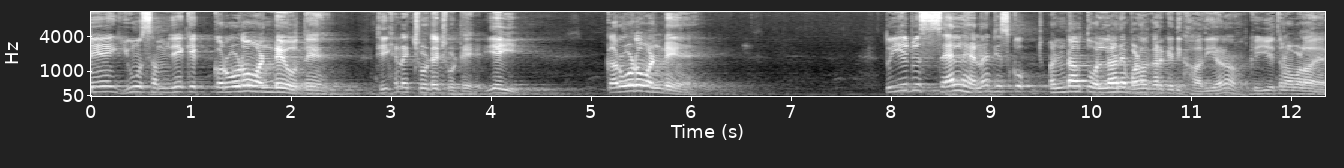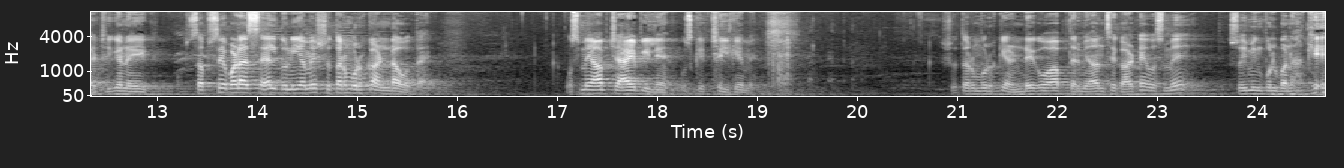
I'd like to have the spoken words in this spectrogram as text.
میں یوں سمجھے کہ کروڑوں انڈے ہوتے ہیں ٹھیک ہے نا چھوٹے چھوٹے یہی کروڑوں انڈے ہیں تو یہ جو سیل ہے نا جس کو انڈا تو اللہ نے بڑا کر کے دکھا دیا نا کہ یہ اتنا بڑا ہے ٹھیک ہے نا ایک سب سے بڑا سیل دنیا میں شتر مرغ کا انڈا ہوتا ہے اس میں آپ چائے پی لیں اس کے چھلکے میں شتر مرغ کے انڈے کو آپ درمیان سے کاٹیں اس میں سوئمنگ پول بنا کے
